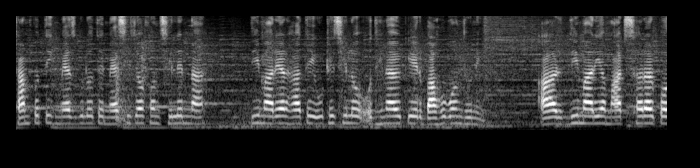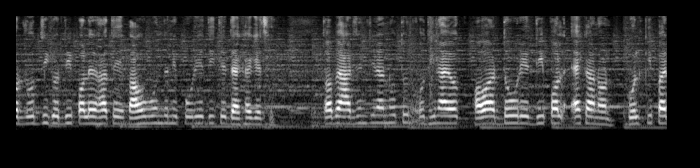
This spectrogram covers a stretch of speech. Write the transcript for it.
সাম্প্রতিক ম্যাচগুলোতে মেসি যখন ছিলেন না, দি মারিয়ার হাতে উঠেছিল অধিনায়কের বাহুবন্ধনী। আর দি মারিয়া মাঠ ছাড়ার পর রদ্রিগো পলের হাতে বাহুবন্ধনী পরিয়ে দিতে দেখা গেছে। তবে আর্জেন্টিনার নতুন অধিনায়ক হওয়ার দৌড়ে দ্বিপল একা নন। গোলকিপার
